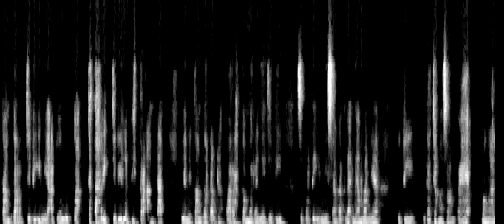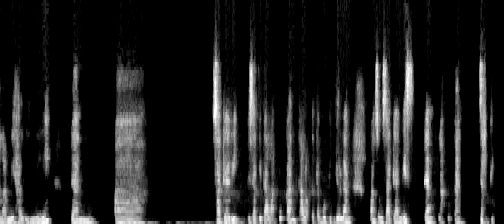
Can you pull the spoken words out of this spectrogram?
kanker. Jadi ini ada luka ketarik, jadi lebih terangkat. Ya ini kanker kalau udah parah gambarannya jadi seperti ini sangat nggak nyaman ya. Jadi kita jangan sampai mengalami hal ini dan uh, sadari bisa kita lakukan kalau ketemu benjolan langsung sadanis dan lakukan cerdik.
